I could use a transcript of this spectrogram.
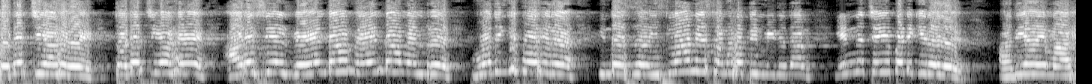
தொடர்ச்சியாகவே தொடர்ச்சியாகவே அரசியல் வேண்டாம் வேண்டாம் என்று ஒதுங்கி போகிற இந்த இஸ்லாமிய சமூகத்தின் மீதுதான் என்ன செய்யப்படுகிறது? அநியாயமாக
